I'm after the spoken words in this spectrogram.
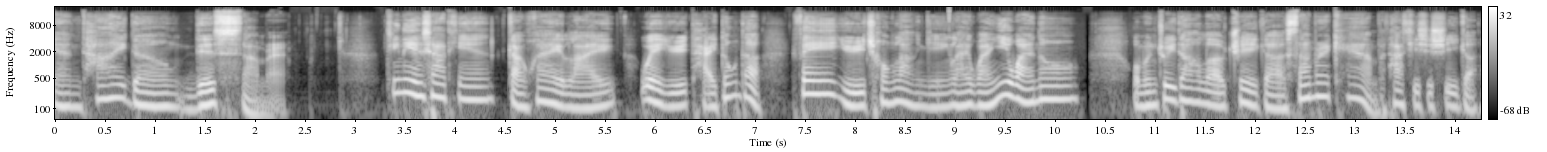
in Taigung this summer。”今年夏天，赶快来位于台东的飞鱼冲浪营来玩一玩哦！我们注意到了这个 summer camp，它其实是一个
